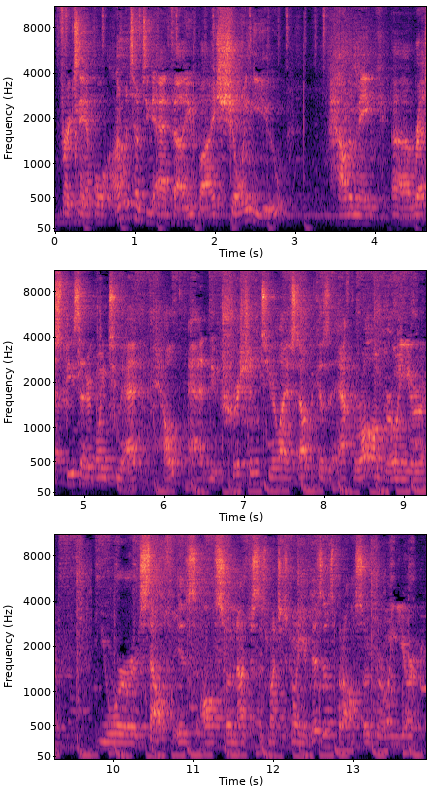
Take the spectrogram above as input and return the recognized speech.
For example, I'm attempting to add value by showing you how to make uh, recipes that are going to add health, add nutrition to your lifestyle because after all, growing your yourself is also not just as much as growing your business, but also growing your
